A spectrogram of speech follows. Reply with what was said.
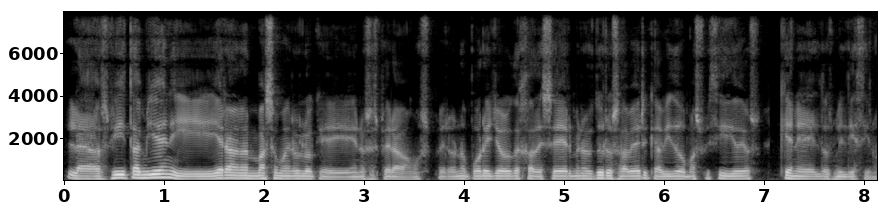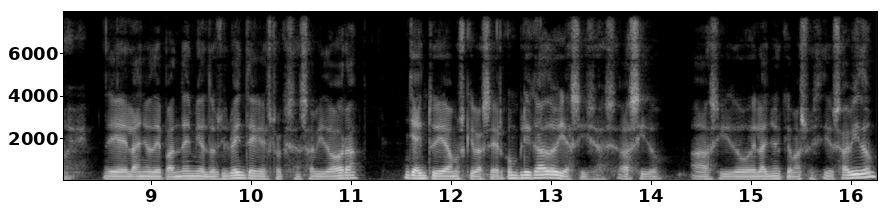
Las vi también y eran más o menos lo que nos esperábamos, pero no por ello deja de ser menos duro saber que ha habido más suicidios que en el 2019. El año de pandemia, el 2020, que es lo que se ha sabido ahora, ya intuíamos que iba a ser complicado y así ha sido. Ha sido el año en que más suicidios ha habido.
